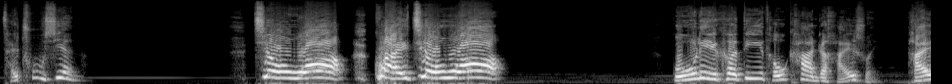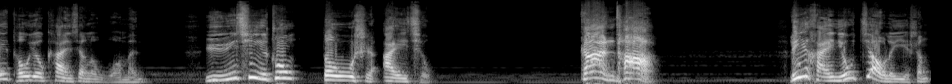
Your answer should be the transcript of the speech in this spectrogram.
才出现呢？救我！快救我！古力克低头看着海水，抬头又看向了我们，语气中都是哀求。干他！李海牛叫了一声：“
